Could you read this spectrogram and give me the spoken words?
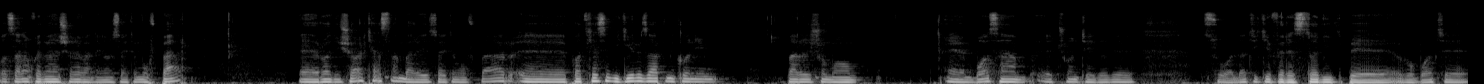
با سلام خدمت شنوندگان سایت مفبر. رادی شارک هستم برای سایت مفبر. پادکست دیگه رو ضبط می‌کنیم. برای شما باز هم چون تعداد سوالاتی که فرستادید به ربات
